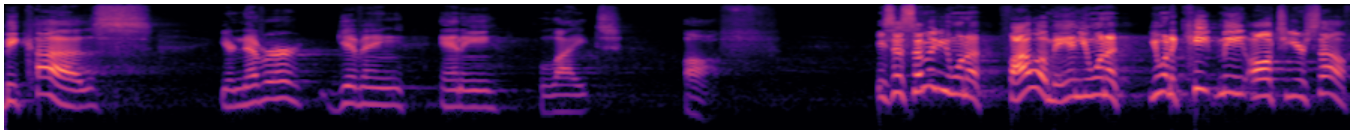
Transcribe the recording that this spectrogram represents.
because you're never giving any light off. He says, Some of you want to follow me and you want to you want to keep me all to yourself.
